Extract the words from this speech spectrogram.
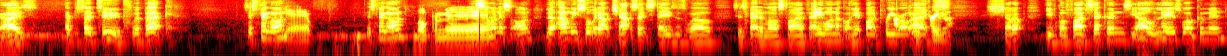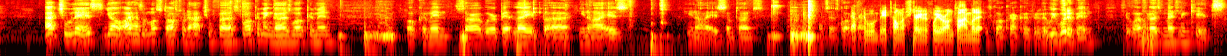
Guys, episode two, we're back. Is this thing on? Yeah, This thing on? welcome in. It's on, it's on. Look, and we sorted out chat so it stays as well. So it's better than last time. For anyone that got hit by the pre-roll Actual ads, streamer. shut up. You've got five seconds. Yo, Liz, welcome in. Actual Liz, yo, I has a mustache for the actual first. Welcome in, guys. Welcome in. Welcome in. Sorry, we're a bit late, but uh, you know how it is. You know how it is sometimes. So it's got a Definitely wouldn't be a Thomas stream if we were on time, would it? it's got a crack open a bit. We would have been if it weren't for those meddling kids.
